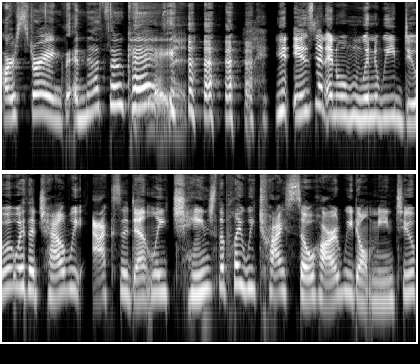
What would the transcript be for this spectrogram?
our strength, and that's okay. It, it isn't. And when we do it with a child, we accidentally change the play. We try so hard, we don't mean to.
